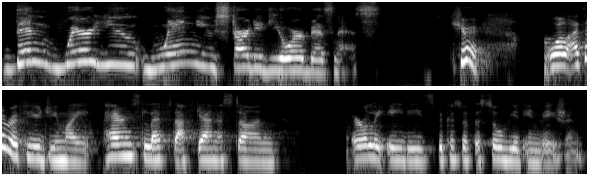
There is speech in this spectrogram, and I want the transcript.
then where you when you started your business? Sure. Well, as a refugee, my parents left Afghanistan early 80s because of the Soviet invasion.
